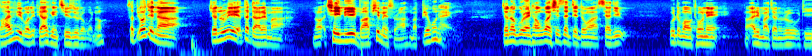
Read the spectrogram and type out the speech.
ဘာဖြစ်ဖြစ်ပေါ့လေဘုရားသခင်ကျေးဇူးတော်ပေါ့နော်ဆိုပြောချင်တာကျွ န်တော်ရဲ့အသက်တာထဲမှာနော်အချိန်မီဘာဖြစ်မယ်ဆိုတာမပြောနိုင်ဘူးကျွန်တော်ကိုယ်တိုင်1981တုန်းကဆရာကြီးဦးတမောင်ထုံးနဲ့အဲ့ဒီမှာကျွန်တော်တို့ဒီ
